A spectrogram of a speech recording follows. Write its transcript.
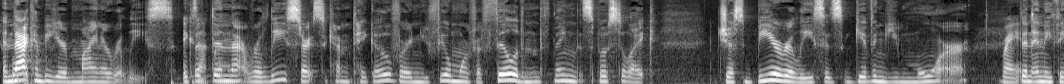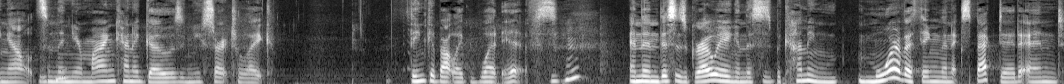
And that can be your minor release. Exactly. But then that release starts to kind of take over and you feel more fulfilled. And the thing that's supposed to like just be a release is giving you more right than anything else. And then mm-hmm. your mind kind of goes and you start to like think about like what ifs. Mm-hmm. And then this is growing and this is becoming more of a thing than expected. And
